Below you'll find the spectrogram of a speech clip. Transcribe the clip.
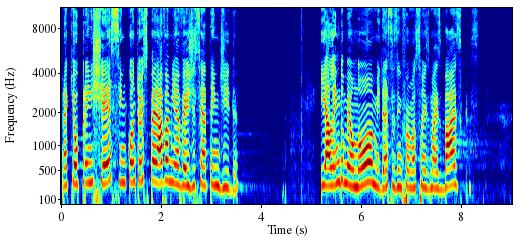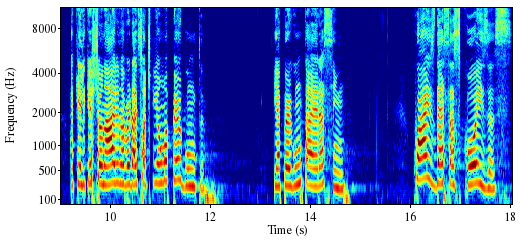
para que eu preenchesse enquanto eu esperava a minha vez de ser atendida. E além do meu nome, dessas informações mais básicas, aquele questionário, na verdade, só tinha uma pergunta. E a pergunta era assim: Quais dessas coisas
